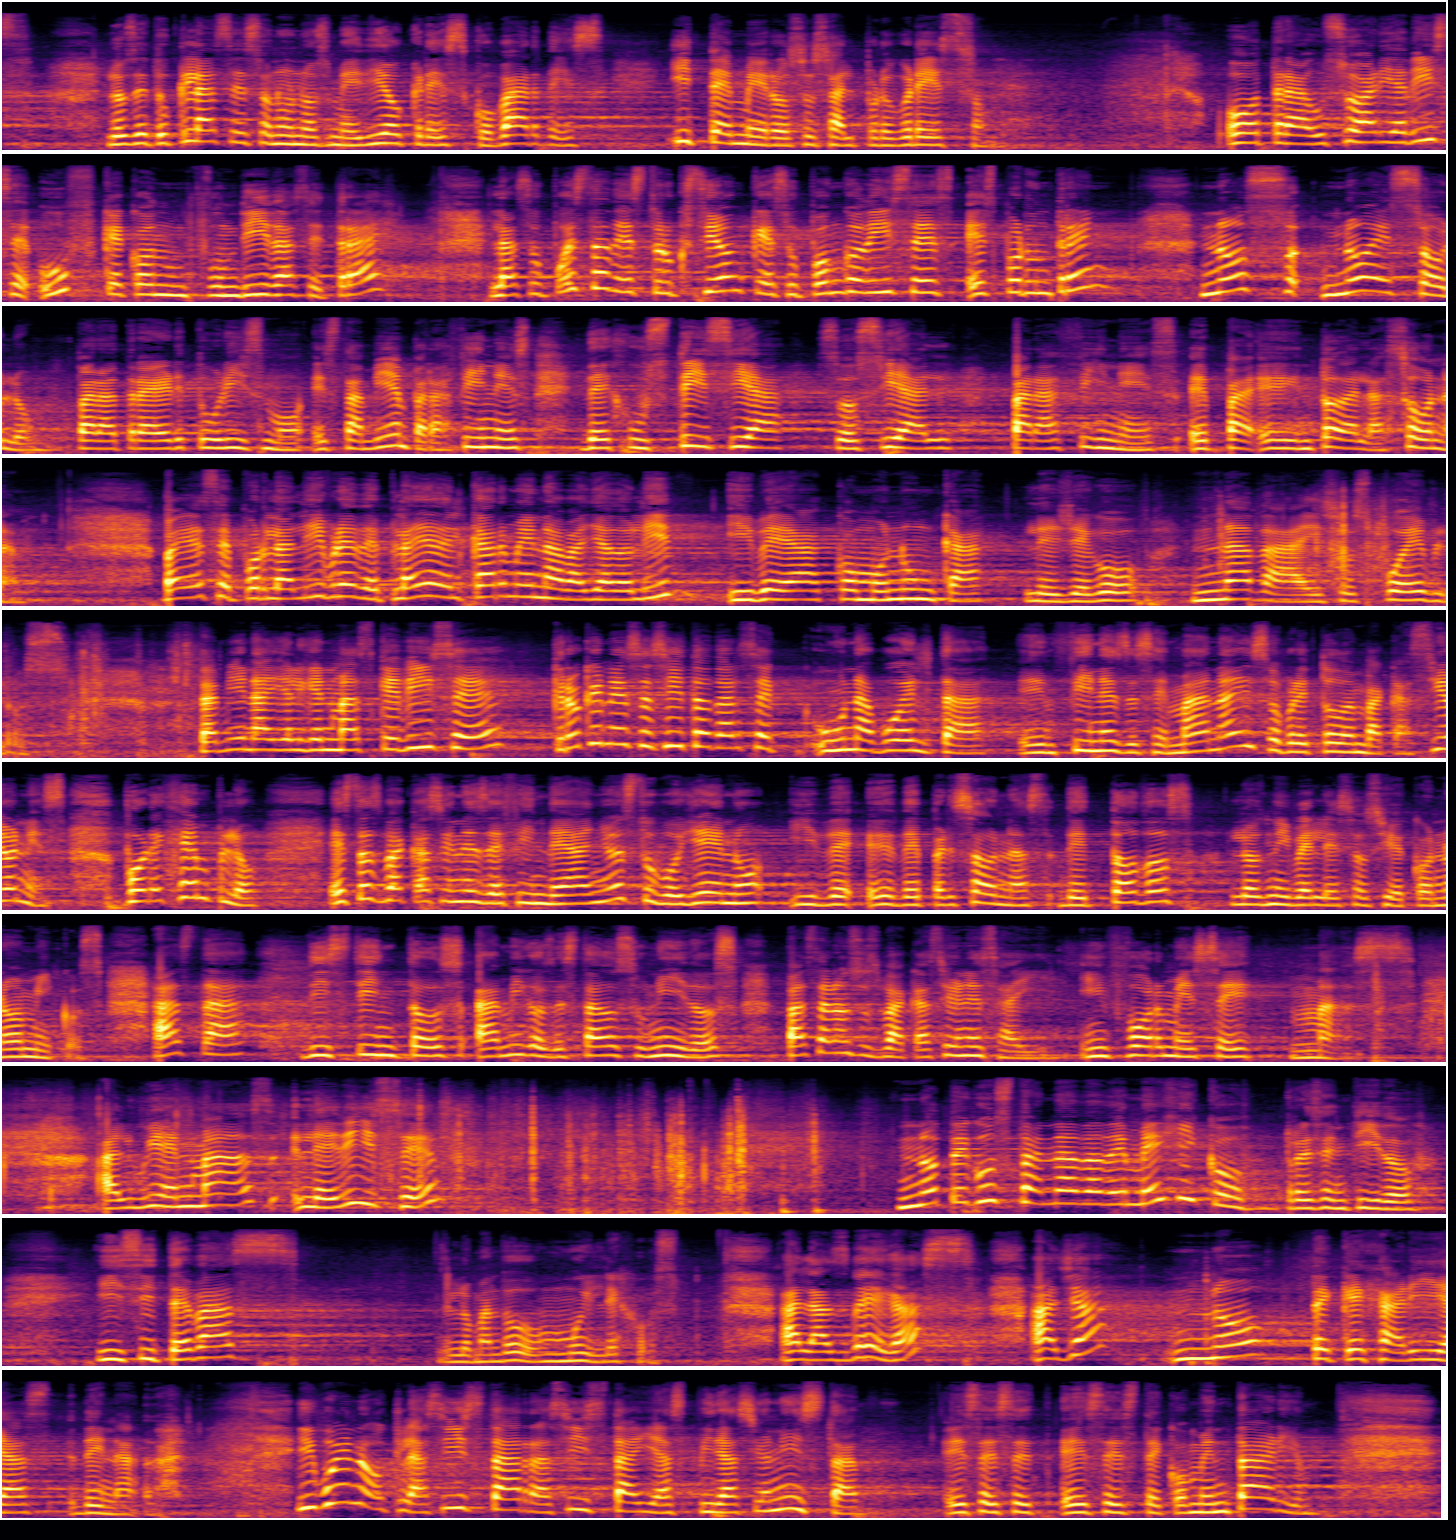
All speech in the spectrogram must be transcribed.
Los de tu clase son unos mediocres, cobardes y temerosos al progreso. Otra usuaria dice, uff, qué confundida se trae. La supuesta destrucción que supongo dices es por un tren. No, no es solo para atraer turismo, es también para fines de justicia social, para fines eh, en toda la zona. Váyase por la libre de Playa del Carmen a Valladolid y vea cómo nunca le llegó nada a esos pueblos. También hay alguien más que dice, creo que necesita darse una vuelta en fines de semana y sobre todo en vacaciones. Por ejemplo, estas vacaciones de fin de año estuvo lleno de, de personas de todos los niveles socioeconómicos. Hasta distintos amigos de Estados Unidos pasaron sus vacaciones ahí. Infórmese más. Alguien más le dice, no te gusta nada de México, resentido. Y si te vas lo mandó muy lejos, a Las Vegas, allá no te quejarías de nada. Y bueno, clasista, racista y aspiracionista. Es, es este comentario.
